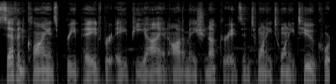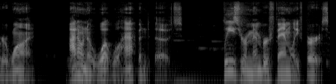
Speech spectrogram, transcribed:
Seven clients prepaid for API and automation upgrades in 2022 quarter one. I don't know what will happen to those. Please remember family first.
